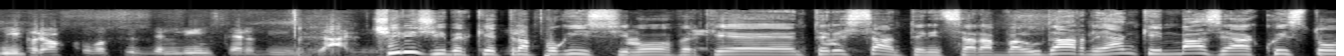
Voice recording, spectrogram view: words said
mi preoccupa più dell'Inter di Inzaghi. Ci dici perché tra pochissimo? Perché è interessante iniziare a valutarle anche in base a questo.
